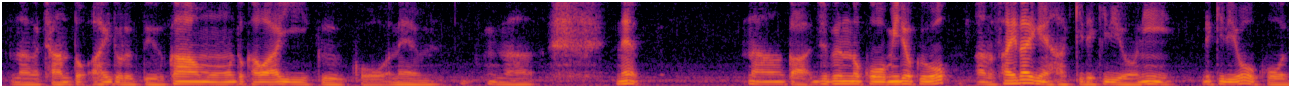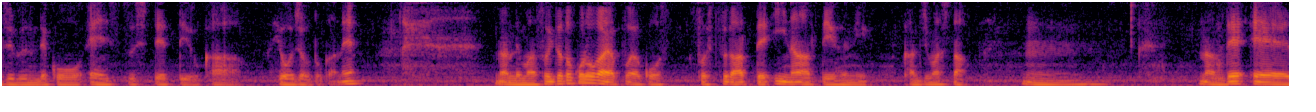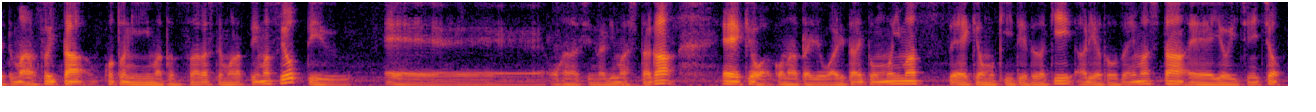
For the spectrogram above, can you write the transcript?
うなんかちゃんとアイドルっていうかもうほんと可愛くこうねなねなんか自分のこう魅力をあの最大限発揮できるようにできるようこう自分でこう演出してっていうか表情とかね。なんでまあそういったところがやっぱりこう素質があっていいなっていうふうに感じました。うん。なんでえーとまあそういったことに今携わらせてもらっていますよっていうえー、お話になりましたが、えー、今日はこの辺りで終わりたいと思います、えー、今日も聞いていただきありがとうございました、えー、良い一日を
